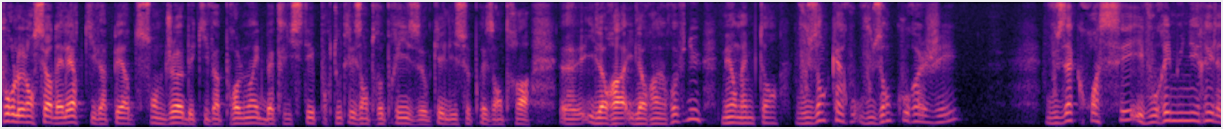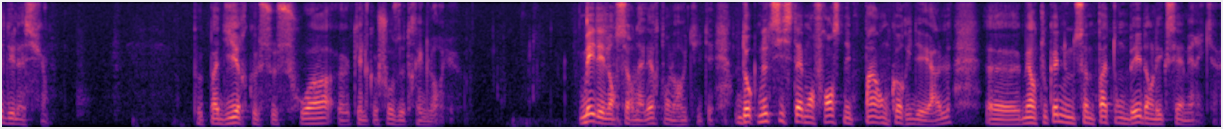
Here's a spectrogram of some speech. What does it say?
pour le lanceur d'alerte qui va perdre son job et qui va probablement être backlisté pour toutes les entreprises auxquelles il se présentera, euh, il, aura, un revenu. Mais en même temps, vous, encouragez, vous accroissez et vous rémunérez la délation ne peut pas dire que ce soit euh, quelque chose de très glorieux. Mais les lanceurs d'alerte ont leur utilité. Donc notre système en France n'est pas encore idéal, euh, mais en tout cas, nous ne sommes pas tombés dans l'excès américain.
